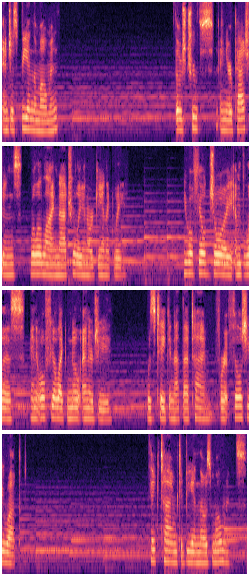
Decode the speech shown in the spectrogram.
and just be in the moment, those truths and your passions will align naturally and organically. You will feel joy and bliss, and it will feel like no energy was taken at that time, for it fills you up. Take time to be in those moments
